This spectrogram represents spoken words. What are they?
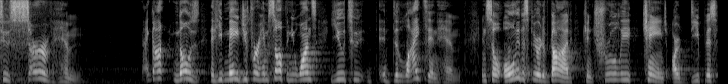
to serve Him. And God knows that He made you for Himself and He wants you to delight in Him. And so, only the Spirit of God can truly change our deepest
